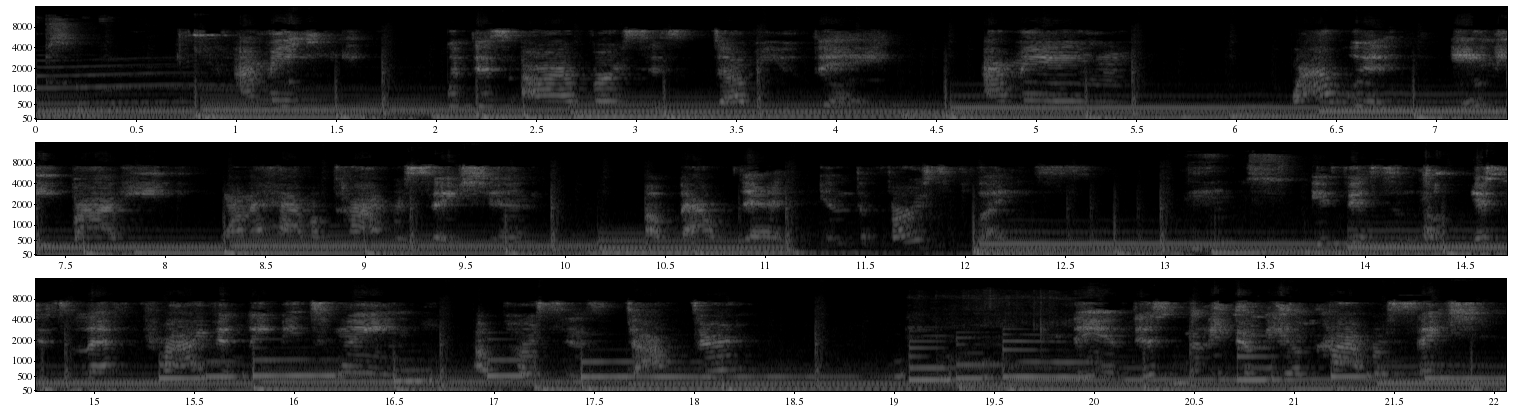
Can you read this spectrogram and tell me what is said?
Absolutely. I mean, with this R versus W thing, I mean, why would anybody want to have a conversation about that in the first place? If it's if it's left privately between a person's doctor, then this would need to be a conversation.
